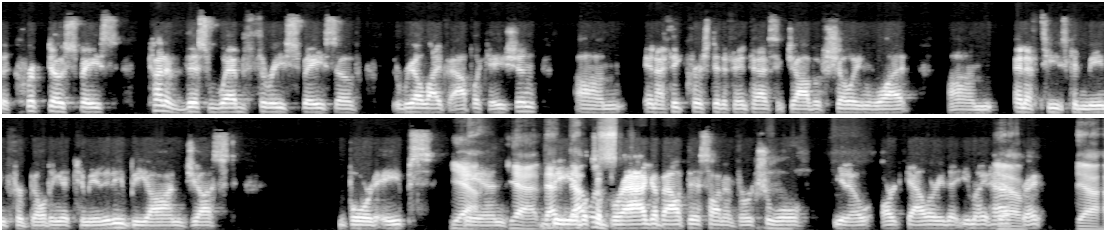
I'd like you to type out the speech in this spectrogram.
the crypto space, kind of this Web three space of real life application. Um, and I think Chris did a fantastic job of showing what um, NFTs can mean for building a community beyond just bored apes. Yeah, and yeah, that, being that able was... to brag about this on a virtual, you know, art gallery that you might have, yeah. right? Yeah,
